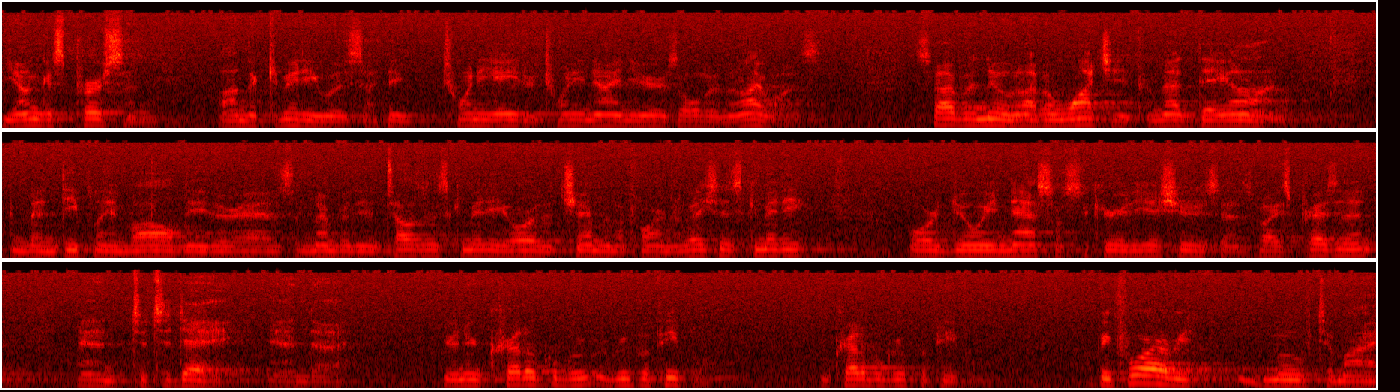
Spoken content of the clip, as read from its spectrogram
youngest person on the committee was, I think, 28 or 29 years older than I was. So I've been new, and I've been watching from that day on and been deeply involved either as a member of the Intelligence Committee or the chairman of the Foreign Relations Committee or doing national security issues as vice president and to today. And uh, you're an incredible group of people, incredible group of people. Before I move to my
